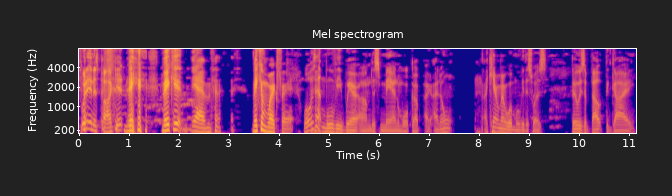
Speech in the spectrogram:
Put it in his pocket. make make it yeah, make him work for it. What was that movie where um this man woke up? I, I don't, I can't remember what movie this was, but it was about the guy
